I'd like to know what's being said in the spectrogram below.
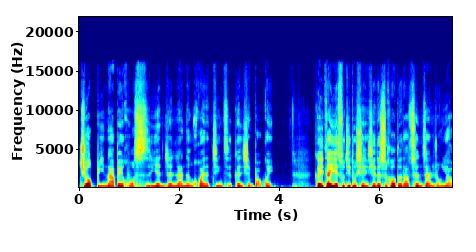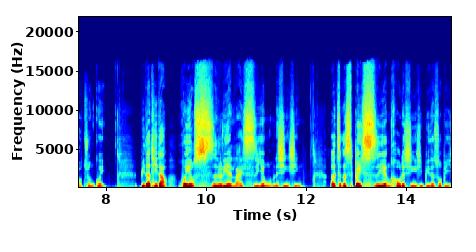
就比那被火试验仍然能坏的金子更显宝贵，可以在耶稣基督显现的时候得到称赞、荣耀、尊贵。彼得提到会有试炼来试验我们的信心，而这个是被试验后的信心。彼得说比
